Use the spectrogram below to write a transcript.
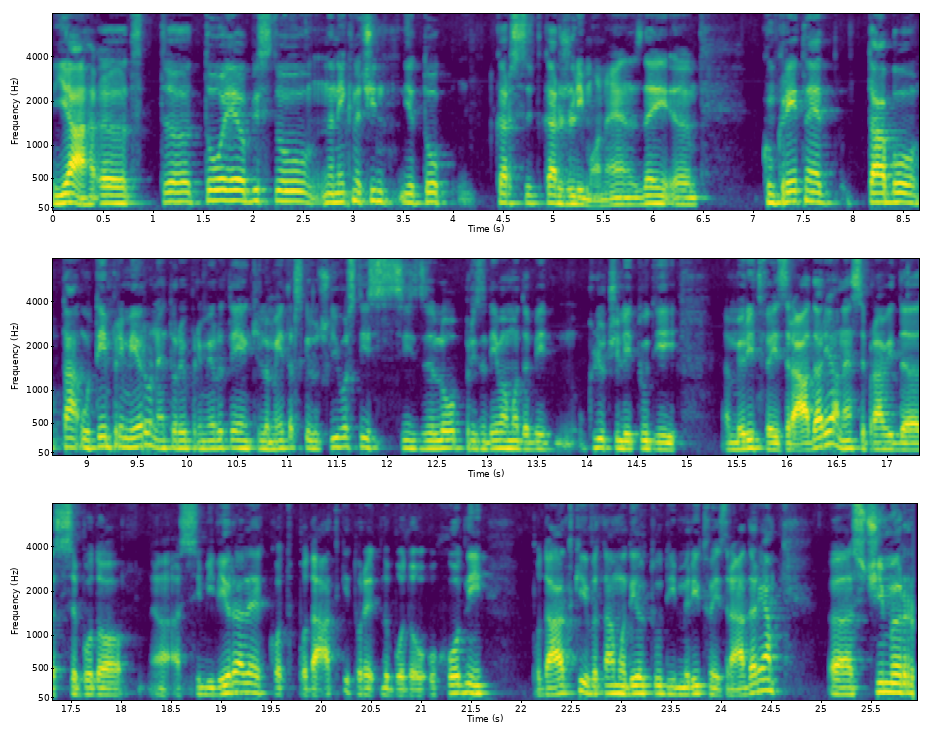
Ja, e, to, je v bistvu na nek način to, kar, se, kar želimo. Ne. Zdaj, e, konkretne. Ta bo, ta, v tem primeru, ne, torej v primeru te kilometrske ločljivosti, si zelo prizadevamo, da bi vključili tudi meritve iz radarja, ne, se pravi, da se bodo asimilirale kot podatki, torej da bodo vhodni podatki v ta model tudi meritve iz radarja. Eh, s čimer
